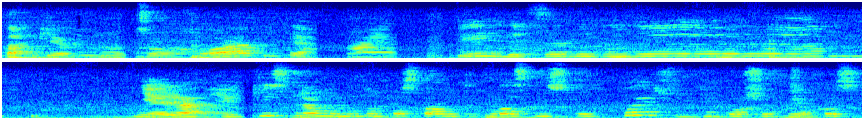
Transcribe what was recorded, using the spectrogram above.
так, я думаю, цього хватить, я маю і де це буде. Ні, реально, якісь треба буде поставити класні стовпи, щоб типу, щоб якось.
